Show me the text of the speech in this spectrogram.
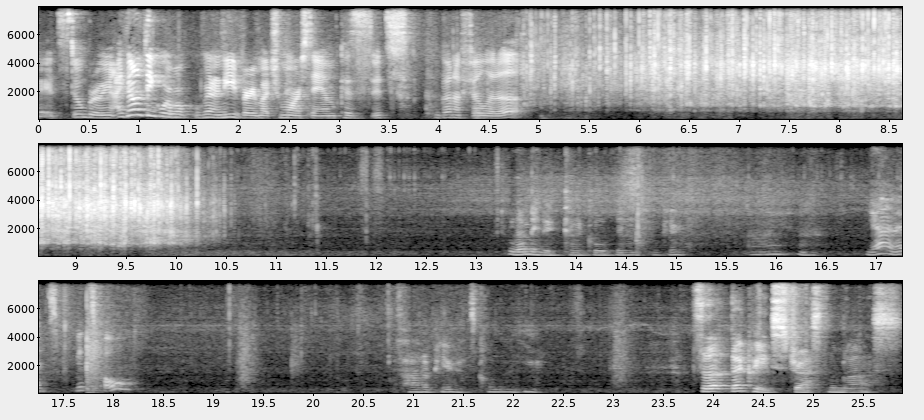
Okay, it's still brewing. I don't think we're, we're gonna need very much more, Sam, because it's gonna fill it up. Well, that made a kind of cool thing up here. Uh, yeah, and it's it's cold. It's hot up here. It's cold down here. So that, that creates stress in the glass.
